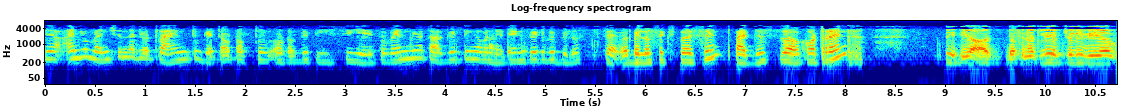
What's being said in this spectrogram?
Yeah, and you mentioned that you're trying to get out of the, out of the PCA. So when we are targeting our net NPA to be below below 6% by this uh, quarter end? Yeah, definitely. Actually, we have,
